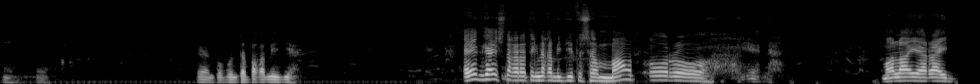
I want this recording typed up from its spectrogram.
Hmm, ayan. Ayan, pupunta pa kami diyan. Ayan guys, nakarating na kami dito sa Mount Oro. Ayan. Malaya Ride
